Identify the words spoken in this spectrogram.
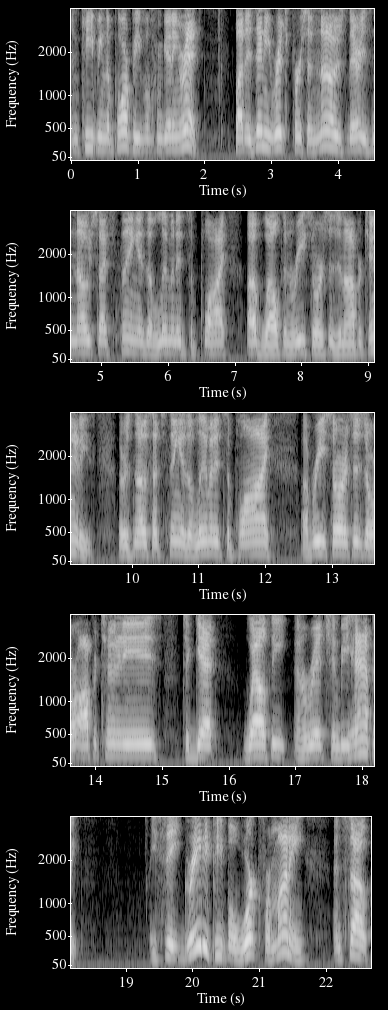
and keeping the poor people from getting rich. But as any rich person knows, there is no such thing as a limited supply of wealth and resources and opportunities. There is no such thing as a limited supply of resources or opportunities to get wealthy and rich and be happy. You see, greedy people work for money, and so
